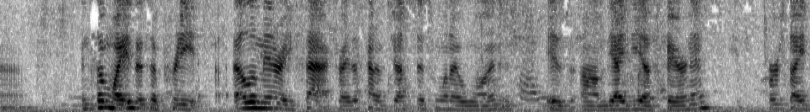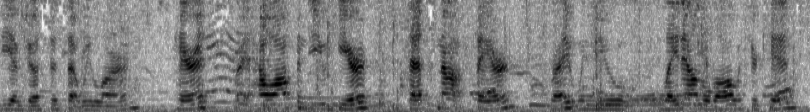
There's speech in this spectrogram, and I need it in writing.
Um, in some ways, it's a pretty elementary fact, right? That's kind of Justice 101 is, is um, the idea of fairness. It's first idea of justice that we learn. Parents, right? How often do you hear that's not fair, right? When you lay down the law with your kids,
